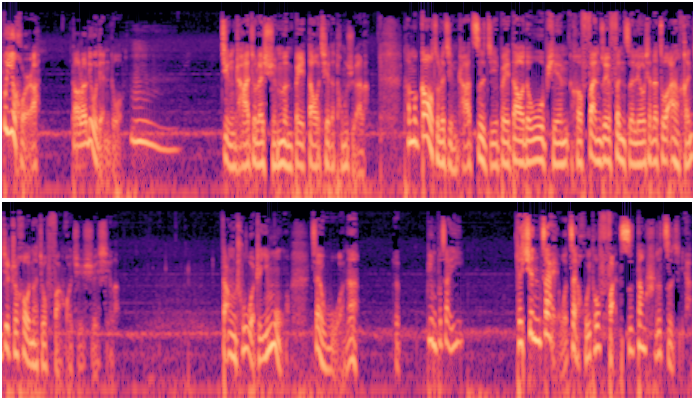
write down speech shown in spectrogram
不一会儿啊，到了六点多，嗯警察就来询问被盗窃的同学了。他们告诉了警察自己被盗的物品和犯罪分子留下的作案痕迹之后呢，就返回去学习了。当初我这一幕，在我呢，这并不在意。但现在我再回头反思当时的自己呀、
